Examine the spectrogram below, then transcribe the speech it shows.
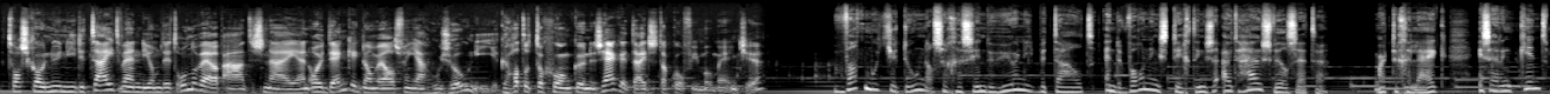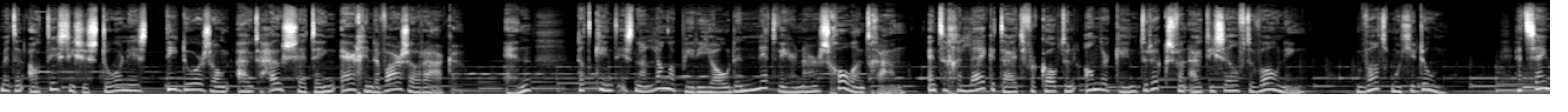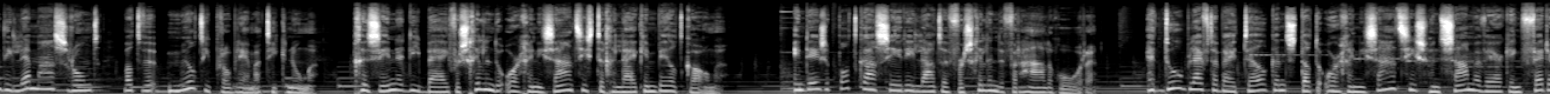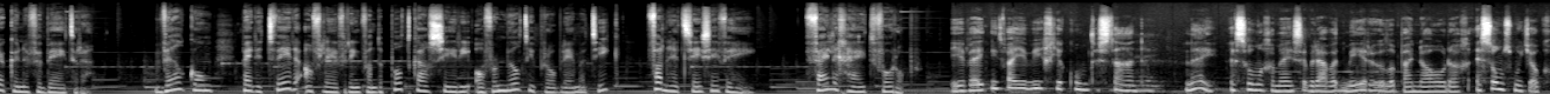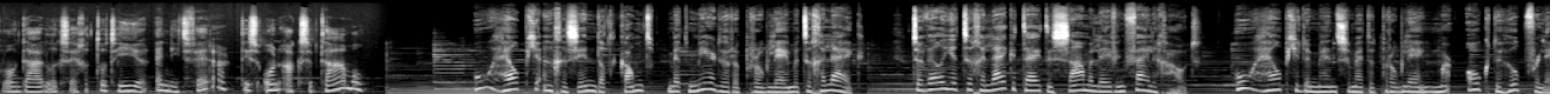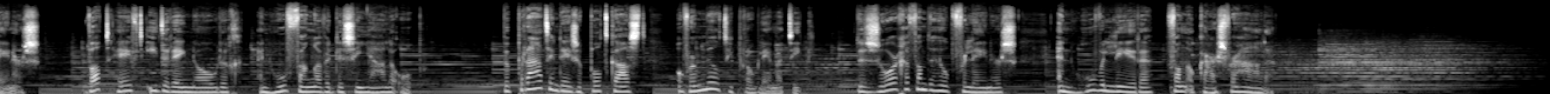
Het was gewoon nu niet de tijd, Wendy, om dit onderwerp aan te snijden. En ooit denk ik dan wel eens van, ja, hoezo niet? Ik had het toch gewoon kunnen zeggen tijdens dat koffiemomentje. Wat moet je doen als een gezin de huur niet betaalt en de woningstichting ze uit huis wil zetten? Maar tegelijk is er een kind met een autistische stoornis die door zo'n uithuiszetting erg in de war zou raken. En dat kind is na lange periode net weer naar school aan het gaan. En tegelijkertijd verkoopt een ander kind drugs vanuit diezelfde woning. Wat moet je doen? Het zijn dilemma's rond wat we multiproblematiek noemen. Gezinnen die bij verschillende organisaties tegelijk in beeld komen. In deze podcastserie laten we verschillende verhalen horen. Het doel blijft daarbij telkens dat de organisaties hun samenwerking verder kunnen verbeteren. Welkom bij de tweede aflevering van de podcastserie over multiproblematiek van het CCV. Veiligheid voorop. Je weet niet waar je wiegje komt te staan. Nee. En sommige mensen hebben daar wat meer hulp bij nodig. En soms moet je ook gewoon duidelijk zeggen tot hier en niet verder. Het is onacceptabel. Hoe help je een gezin dat kampt met meerdere problemen tegelijk, terwijl je tegelijkertijd de samenleving veilig houdt? Hoe help je de mensen met het probleem, maar ook de hulpverleners? Wat heeft iedereen nodig en hoe vangen we de signalen op? We praten in deze podcast over multiproblematiek, de zorgen van de hulpverleners en hoe we leren van elkaars verhalen.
